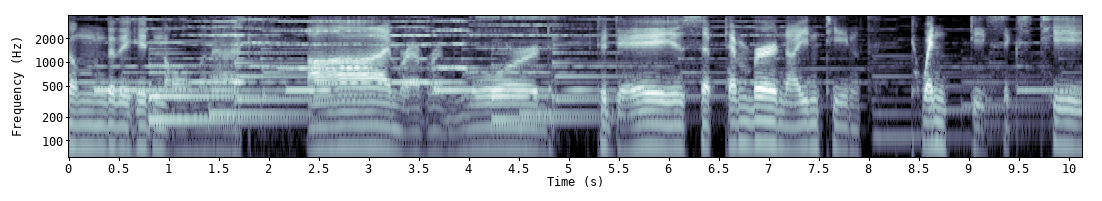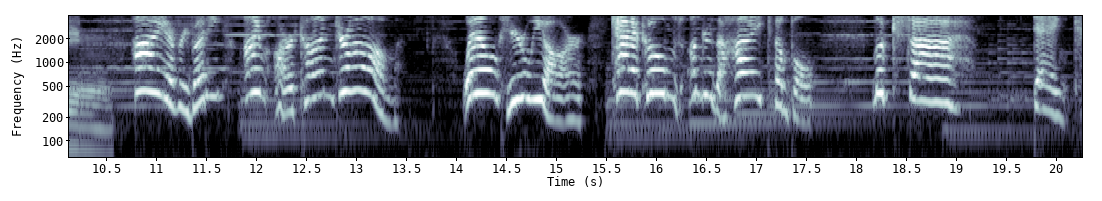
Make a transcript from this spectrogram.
Welcome to the Hidden Almanac. I'm Reverend Mord. Today is September 19th, 2016. Hi, everybody. I'm Archon Drom. Well, here we are. Catacombs under the High Temple. Looks, uh, dank.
